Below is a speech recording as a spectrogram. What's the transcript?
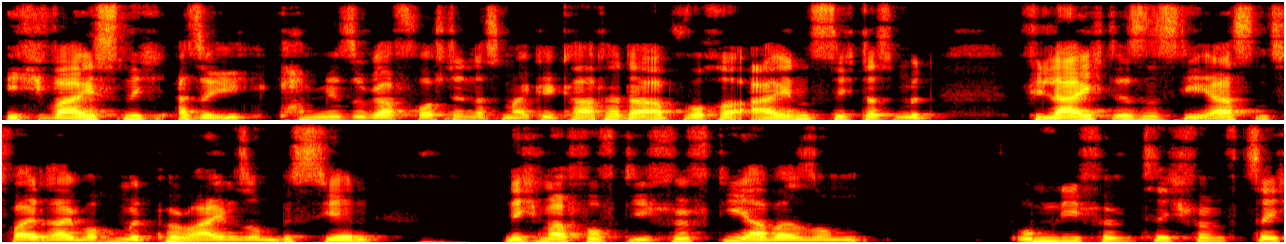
ich weiß nicht, also ich kann mir sogar vorstellen, dass Michael Carter da ab Woche 1 sich das mit, vielleicht ist es die ersten zwei, drei Wochen mit Perrine so ein bisschen, nicht mal 50-50, aber so um die 50-50.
